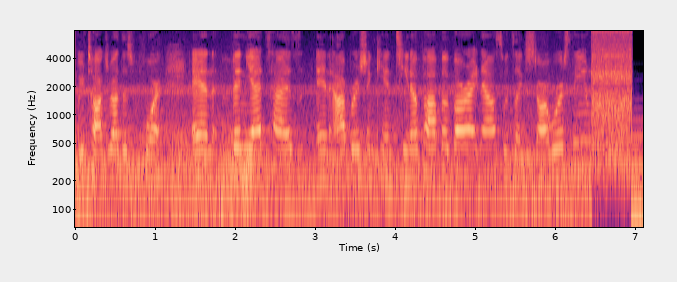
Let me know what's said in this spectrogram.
We've talked about this before. And vignettes has an Apparition Cantina pop-up bar right now, so it's like Star Wars themed.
